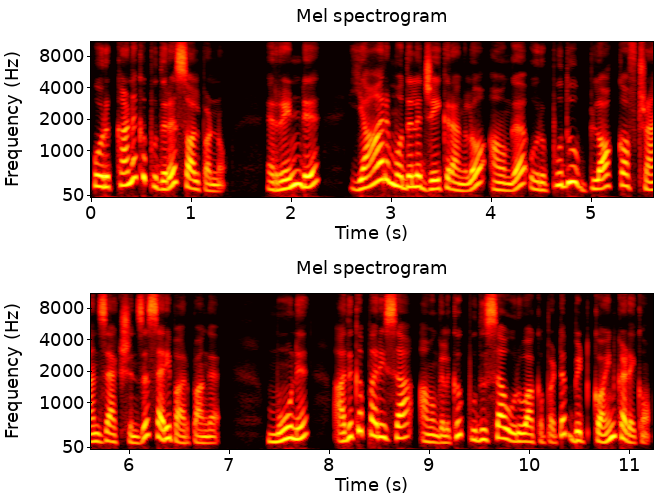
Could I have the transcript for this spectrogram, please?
ஒரு கணக்கு புதிரை சால்வ் பண்ணும். ரெண்டு யார் முதல்ல ஜெயிக்கிறாங்களோ அவங்க ஒரு புது பிளாக் ஆஃப் டிரான்சாக்ஷன்ஸை சரி பார்ப்பாங்க. மூணு அதுக்கு பரிசா அவங்களுக்கு புதுசா உருவாக்கப்பட்ட பிட்காயின் கிடைக்கும்.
